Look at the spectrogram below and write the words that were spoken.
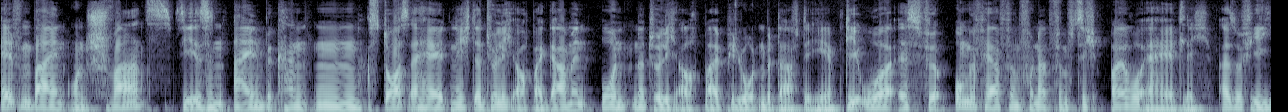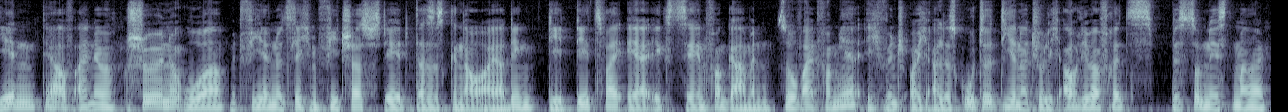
Elfenbein und Schwarz. Sie ist in allen bekannten Stores erhältlich, natürlich auch bei Garmin und natürlich auch bei pilotenbedarf.de. Die Uhr ist für ungefähr 550 Euro erhältlich. Also für jeden, der auf eine schöne Uhr mit vielen nützlichen Features steht, das ist genau euer Ding, die D2R X10 von Garmin. Soweit von mir. Ich wünsche euch alles Gute, dir natürlich auch, lieber Fritz. Bis zum nächsten Mal.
